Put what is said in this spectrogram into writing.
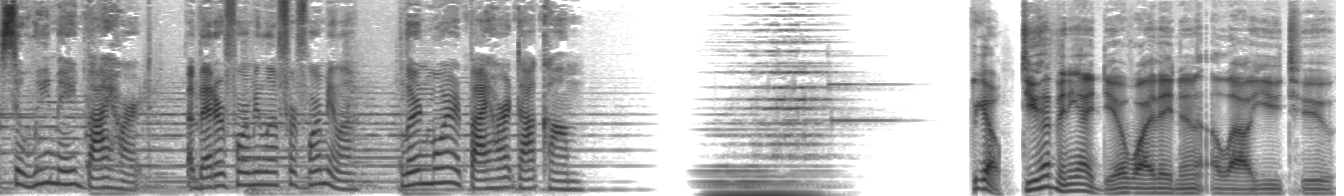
So we made ByHeart, a better formula for formula. Learn more at byheart.com. we go. Do you have any idea why they didn't allow you to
